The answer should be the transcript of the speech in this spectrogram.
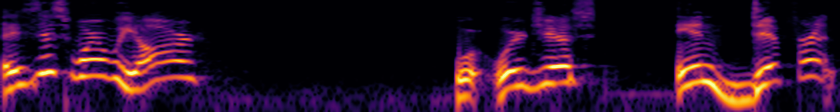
is this where we are? We're just indifferent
